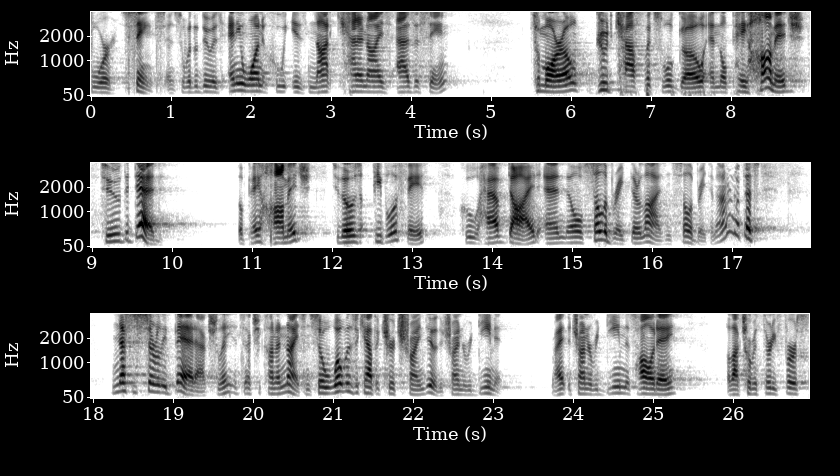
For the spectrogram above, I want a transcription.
for saints. And so, what they'll do is anyone who is not canonized as a saint, tomorrow, good Catholics will go and they'll pay homage to the dead. They'll pay homage to those people of faith who have died and they'll celebrate their lives and celebrate them. I don't know if that's necessarily bad, actually. It's actually kind of nice. And so, what was the Catholic Church trying to do? They're trying to redeem it, right? They're trying to redeem this holiday of October 31st,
